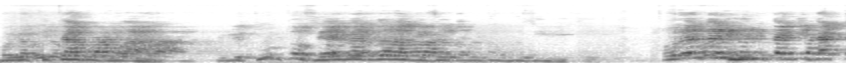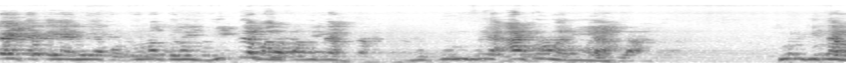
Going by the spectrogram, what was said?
হইল কিতাব বুঝবা কিন্তু তুমি তো সেবের ধরা দিছো তুমি তো বুঝি দিছি তোরে যে হিলটা কি ধাক্কাই ধাক্কাই আনিয়া ঘটনা করি দিতে পারো না বুকুর উপরে আটু মারিয়া। তুমি কিতাব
